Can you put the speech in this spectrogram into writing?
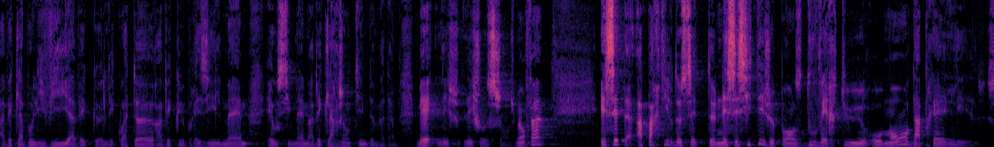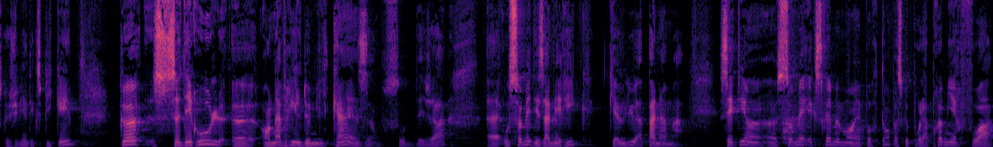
avec la Bolivie, avec euh, l'Équateur, avec le Brésil même, et aussi même avec l'Argentine de Madame. Mais les, choses changent. Mais enfin, et c'est à partir de cette nécessité, je pense, d'ouverture au monde, après ce que je viens d'expliquer, que se déroule euh, en avril 2015, on saute déjà, au sommet des Amériques qui a eu lieu à Panama. C'était un sommet extrêmement important parce que pour la première fois,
